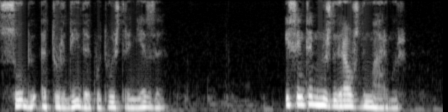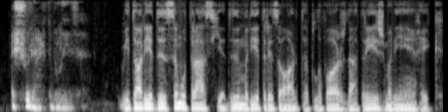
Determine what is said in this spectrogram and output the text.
Soube aturdida com a tua estranheza e sentei-me nos degraus de mármore a chorar de beleza. Vitória de Samotrácia, de Maria Teresa Horta, pela voz da atriz Maria Henrique.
